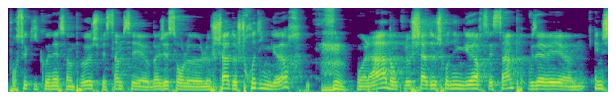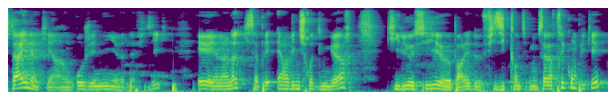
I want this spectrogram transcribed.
Pour ceux qui connaissent un peu, je fais simple, c'est euh, basé sur le, le chat de Schrödinger. voilà, donc le chat de Schrödinger, c'est simple. Vous avez euh, Einstein, qui est un gros génie euh, de la physique, et il y en a un autre qui s'appelait Erwin Schrödinger, qui lui aussi euh, parlait de physique quantique. Donc ça a l'air très compliqué.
